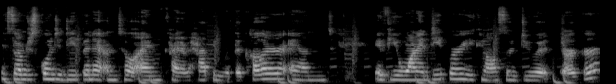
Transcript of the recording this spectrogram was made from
And so I'm just going to deepen it until I'm kind of happy with the color and if you want it deeper you can also do it darker.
